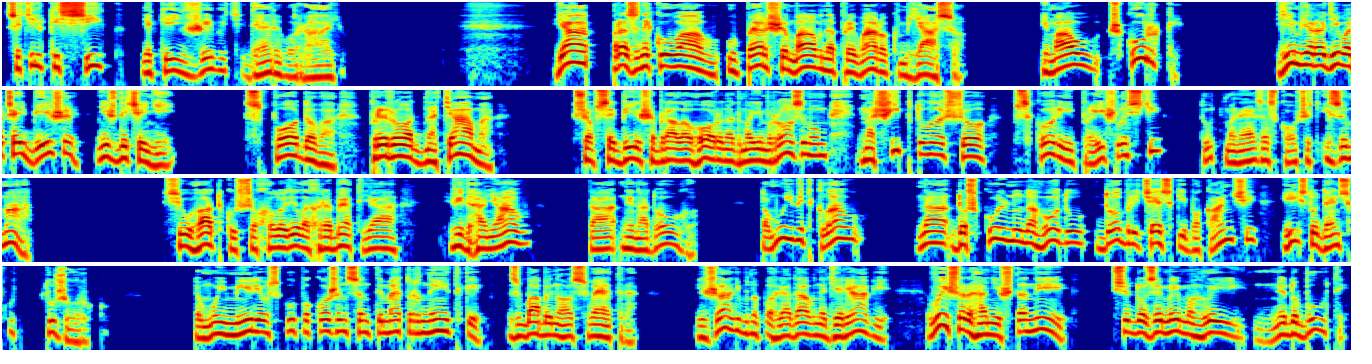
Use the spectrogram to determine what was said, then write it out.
це тільки сік, який живить дерево раю. Я празникував, уперше мав на приварок м'ясо і мав шкурки. Їм я радів очей більше, ніж дичині. Сподова, природна тяма, що все більше брала вгору над моїм розумом, нашіптувала, що в скорій прийшлості тут мене заскочить і зима. Всю гадку, що холодила хребет, я відганяв та ненадовго, тому й відклав на дошкульну нагоду добрі чеські боканчі і студентську тужурку. Тому й міряв скупо кожен сантиметр нитки з бабиного светра і жалібно поглядав на діряві, вишергані штани, що до зими могли й не добути.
